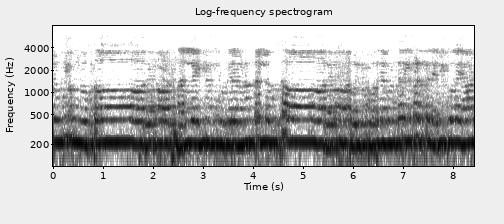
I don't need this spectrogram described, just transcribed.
ചോദിക്കുന്നു ഉസ്താദ് നല്ല ഇനം കുതിരകളുണ്ടല്ലോ ഉസ്താദ്. ഒരു കുതിര കൊണ്ട് നിങ്ങൾക്ക് ലഭിക്കുകയാണ്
